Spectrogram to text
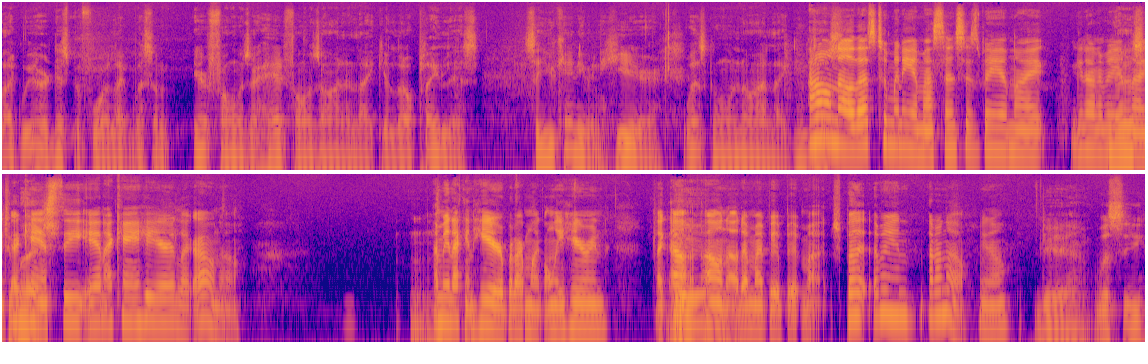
like we heard this before, like with some earphones or headphones on and like your little playlist, so you can't even hear what's going on. Like you I don't know. That's too many of my senses being like, you know what I mean? that's like I can't see and I can't hear. Like I don't know. Mm. I mean, I can hear, but I'm like only hearing. Like I, I don't know. That might be a bit much, but I mean, I don't know. You know. Yeah, we'll see.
